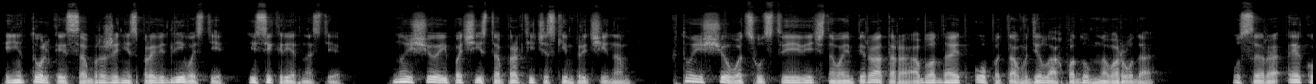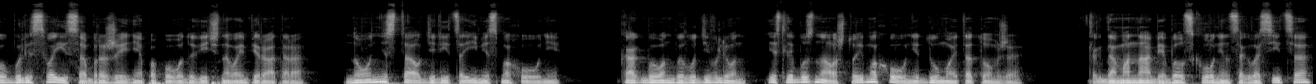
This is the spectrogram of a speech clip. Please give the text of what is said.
и не только из соображений справедливости и секретности, но еще и по чисто практическим причинам. Кто еще в отсутствии Вечного Императора обладает опытом в делах подобного рода? У сэра Эко были свои соображения по поводу Вечного Императора, но он не стал делиться ими с Махоуни. Как бы он был удивлен, если бы узнал, что и Махоуни думает о том же. Когда Манаби был склонен согласиться,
